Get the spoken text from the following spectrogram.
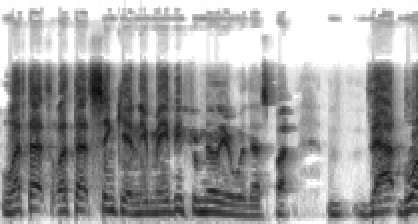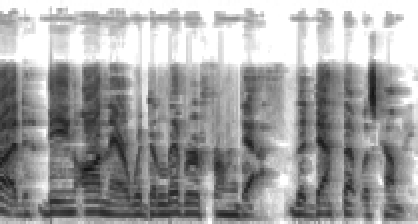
let that let that sink in. You may be familiar with this, but that blood being on there would deliver from death, the death that was coming.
